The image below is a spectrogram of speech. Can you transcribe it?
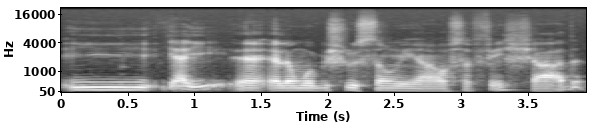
E, e aí, é, ela é uma obstrução em alça fechada,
